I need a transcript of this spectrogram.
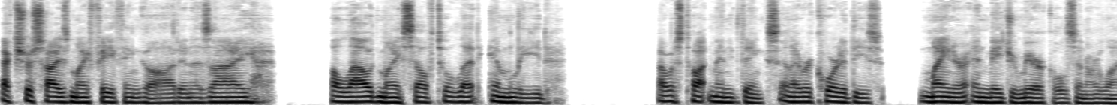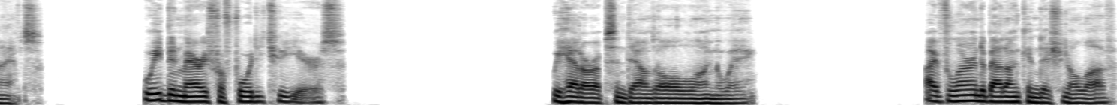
exercised my faith in God and as I allowed myself to let Him lead, I was taught many things and I recorded these minor and major miracles in our lives. We'd been married for 42 years. We had our ups and downs all along the way. I've learned about unconditional love.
